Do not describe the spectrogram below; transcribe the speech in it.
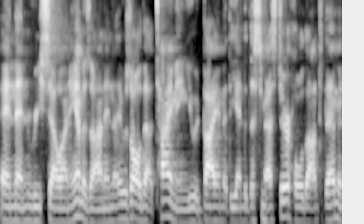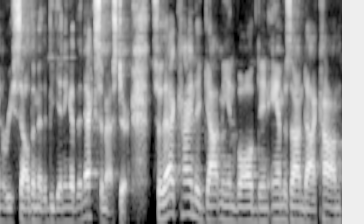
and then resell on Amazon. And it was all about timing. You would buy them at the end of the semester, hold on to them, and resell them at the beginning of the next semester. So that kind of got me involved in Amazon.com,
